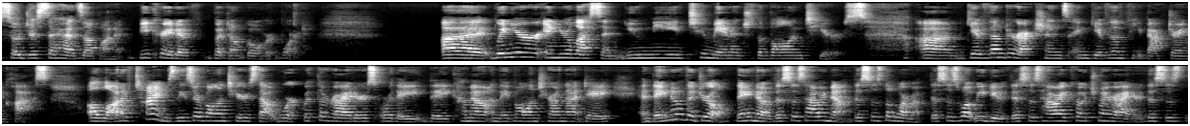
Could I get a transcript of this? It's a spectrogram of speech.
so just a heads up on it. Be creative, but don't go overboard. Uh, when you're in your lesson, you need to manage the volunteers. Um, give them directions and give them feedback during class. A lot of times, these are volunteers that work with the riders or they, they come out and they volunteer on that day and they know the drill. They know this is how we mount, this is the warm up, this is what we do, this is how I coach my rider, this is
